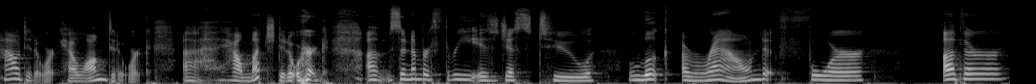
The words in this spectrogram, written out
How did it work? How long did it work? Uh, how much did it work? Um, so, number three is just to look around for other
